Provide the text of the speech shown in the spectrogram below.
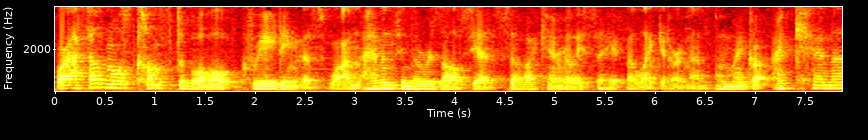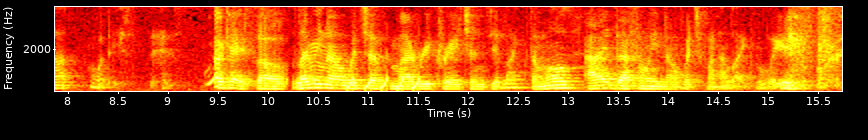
or I felt most comfortable creating this one. I haven't seen the results yet, so I can't really say if I like it or not. Oh my god, I cannot, what is this? Okay, so let me know which of my recreations you like the most. I definitely know which one I like the least.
